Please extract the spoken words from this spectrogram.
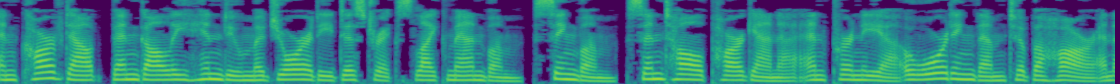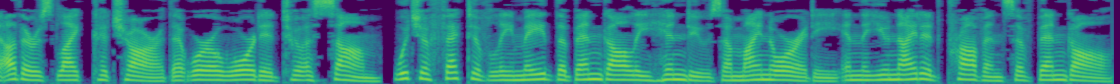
and carved out Bengali Hindu majority districts like Manbhum, Singhbhum, Santal Pargana and Purnia awarding them to Bihar and others like Cachar that were awarded to Assam, which effectively made the Bengali Hindus a minority in the United Province of Bengal.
